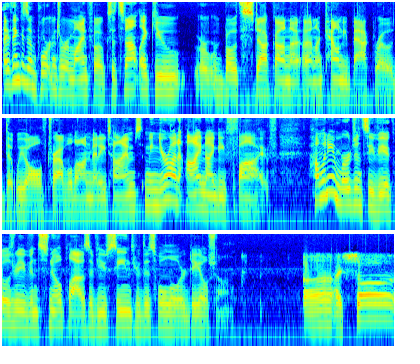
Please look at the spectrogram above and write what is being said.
I think it's important to remind folks. It's not like you are both stuck on a, on a county back road that we all have traveled on many times. I mean, you're on I-95. How many emergency vehicles or even snowplows have you seen through this whole ordeal, Sean? Uh, I saw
